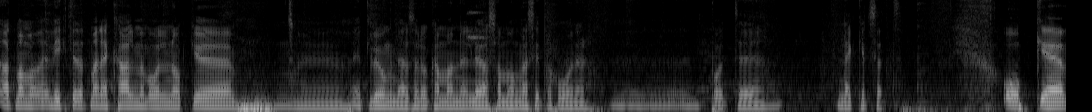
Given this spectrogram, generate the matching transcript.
att man, viktigt att man är kall med bollen och uh, ett lugn där, så då kan man lösa många situationer uh, på ett uh, läckert sätt. Och eh,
